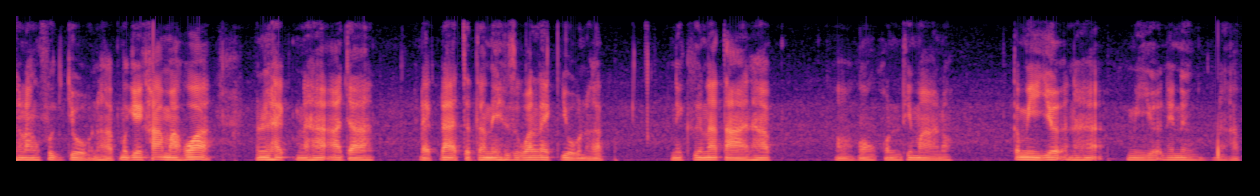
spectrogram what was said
กำลังฝึกอยู่นะครับ เมื่อกี้ข้ามมาเพราะว่ามันแหลกนะฮะอาจจะแหลกได้แต่ตอนนี้รู้สึกว่าแหลกอยู่นะครับ นี่คือหน้าตานะครับอ๋อของคนที่มาเนาะก็มีเยอะนะฮะมีเยอะนิดหนึ่งนะครับ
